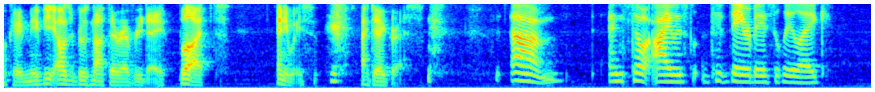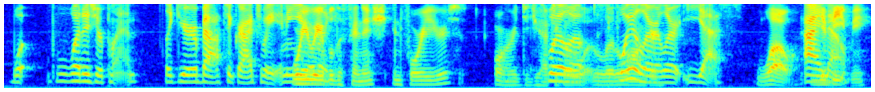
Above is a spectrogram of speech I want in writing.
Okay, maybe algebra's not there every day, but, anyways, I digress. um and so i was they were basically like what what is your plan like you're about to graduate in a Were year you like, able to finish in four years, or did you have to go a little spoiler longer? alert yes Whoa, I you know. beat me.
